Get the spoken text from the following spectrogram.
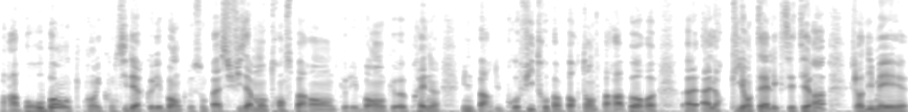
par rapport aux banques, quand ils considèrent que les banques ne sont pas suffisamment transparentes, que les banques prennent une part du profit trop importante par rapport à, leur clientèle, etc. Je leur dis, mais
